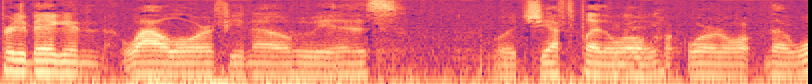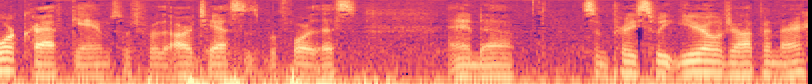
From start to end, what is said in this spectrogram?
pretty big in WoW lore, if you know who he is. Which you have to play the World. World the Warcraft games, which were the RTSs before this, and uh, some pretty sweet gear will drop in there.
